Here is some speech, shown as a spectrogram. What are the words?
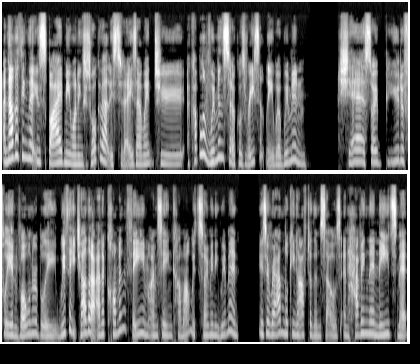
another thing that inspired me wanting to talk about this today is I went to a couple of women's circles recently where women share so beautifully and vulnerably with each other. And a common theme I'm seeing come up with so many women is around looking after themselves and having their needs met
